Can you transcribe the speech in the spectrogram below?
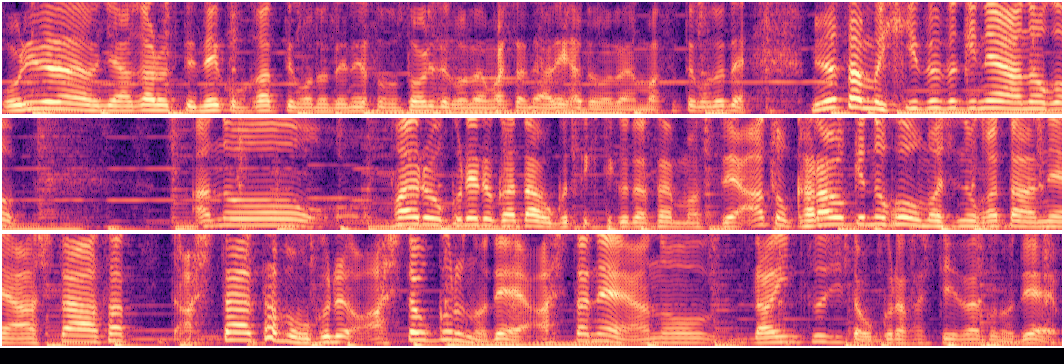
降りれないのに上がるって猫かってことでね、その通りでございましたね、ありがとうございます。ってことで、皆さんも引き続きね、あの、あのファイル送れる方は送ってきてくださいませ。あとカラオケの方お待ちの方はね、明日、明日多分送る、明日送るので、明日ね、あの、LINE 通じて送らさせていただくので、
